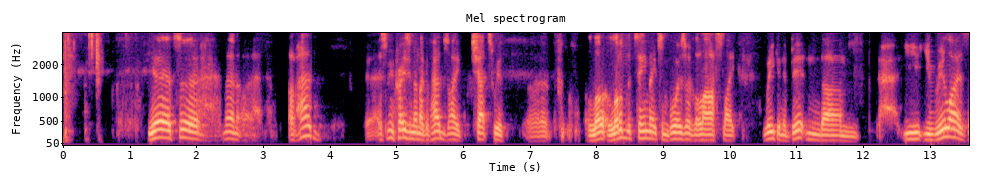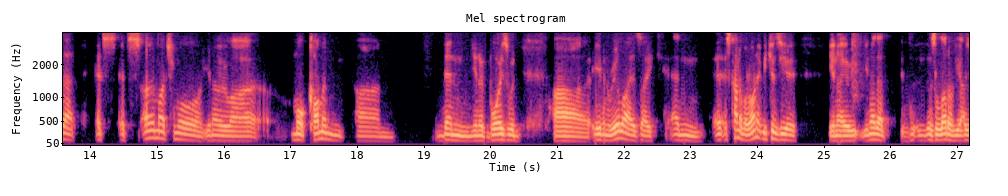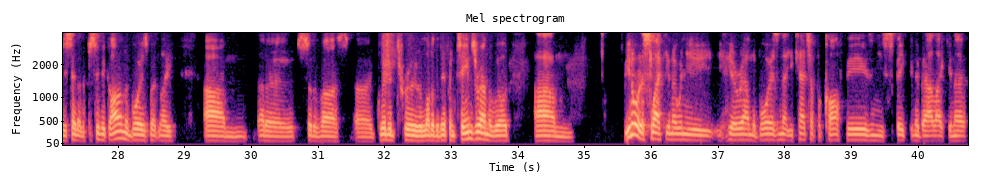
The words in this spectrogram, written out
Yeah, it's a uh, man. I've had it's been crazy, man. Like I've had like chats with uh, a lot, a lot of the teammates and boys over the last like week and a bit, and um, you you realize that it's it's so much more, you know, uh, more common um, than you know boys would uh, even realize. Like, and it's kind of ironic because you, you know, you know that there's a lot of, as you said, that the Pacific Islander boys, but like um, that are sort of uh, uh, glittered through a lot of the different teams around the world. Um, you know what it's like, you know, when you hear around the boys and that you catch up for coffees and you're speaking about like, you know,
